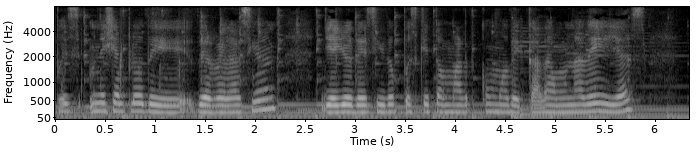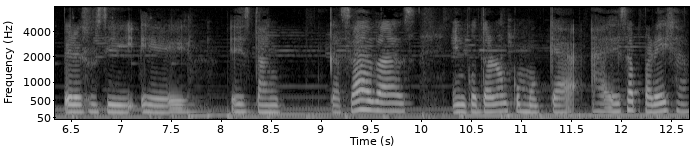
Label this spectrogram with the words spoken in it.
pues un ejemplo de, de relación y yo decido pues que tomar como de cada una de ellas, pero eso sí, eh, están casadas, encontraron como que a, esa pareja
